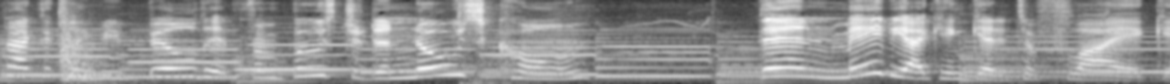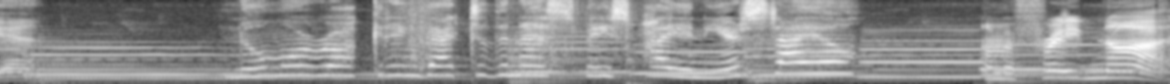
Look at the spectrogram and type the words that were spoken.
practically rebuild it from booster to nose cone, then maybe I can get it to fly again. No more rocketing back to the nest Space Pioneer style? I'm afraid not.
